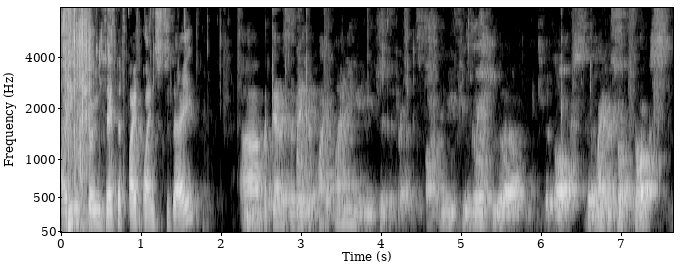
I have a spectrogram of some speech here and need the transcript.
I didn't show you data pipelines today, uh, but there's a data pipeline in each data prep spot. And if you go to the, the docs, the Microsoft docs,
